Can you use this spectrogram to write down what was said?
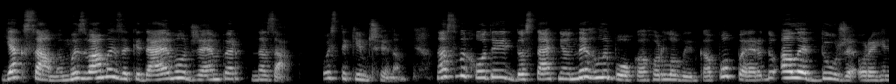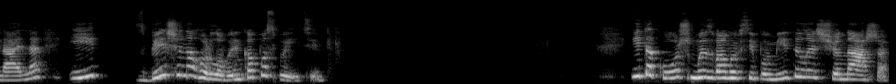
Як саме ми з вами закидаємо джемпер назад. Ось таким чином. У нас виходить достатньо неглибока горловинка попереду, але дуже оригінальна і збільшена горловинка по спинці. І також ми з вами всі помітили, що наша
